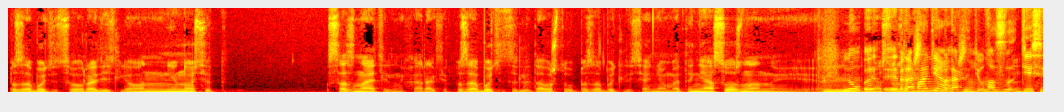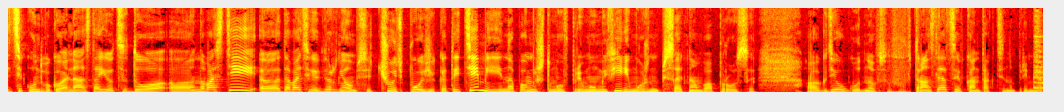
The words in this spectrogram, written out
позаботиться о родителе, он не носит сознательный характер, позаботиться для того, чтобы позаботились о нем. Это неосознанный. Ну, неосознанный это подождите, подождите, у нас 10 секунд буквально остается до э, новостей. Э, давайте вернемся чуть позже к этой теме и напомню, что мы в прямом эфире, можно писать нам вопросы э, где угодно, в, в трансляции ВКонтакте, например.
